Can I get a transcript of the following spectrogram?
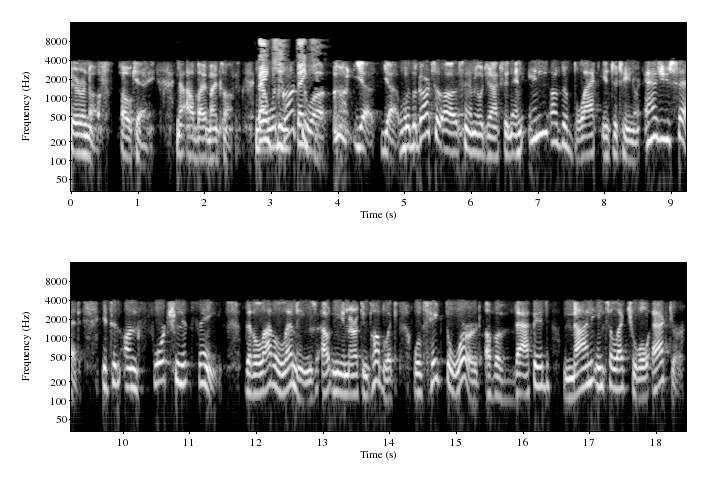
Fair enough. Okay. Now I'll bite my tongue. Now, Thank with you. regard Thank to, uh, yeah, yeah. With regard to uh, Samuel Jackson and any other black entertainer, as you said, it's an unfortunate thing that a lot of lemmings out in the American public will take the word of a vapid, non-intellectual actor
